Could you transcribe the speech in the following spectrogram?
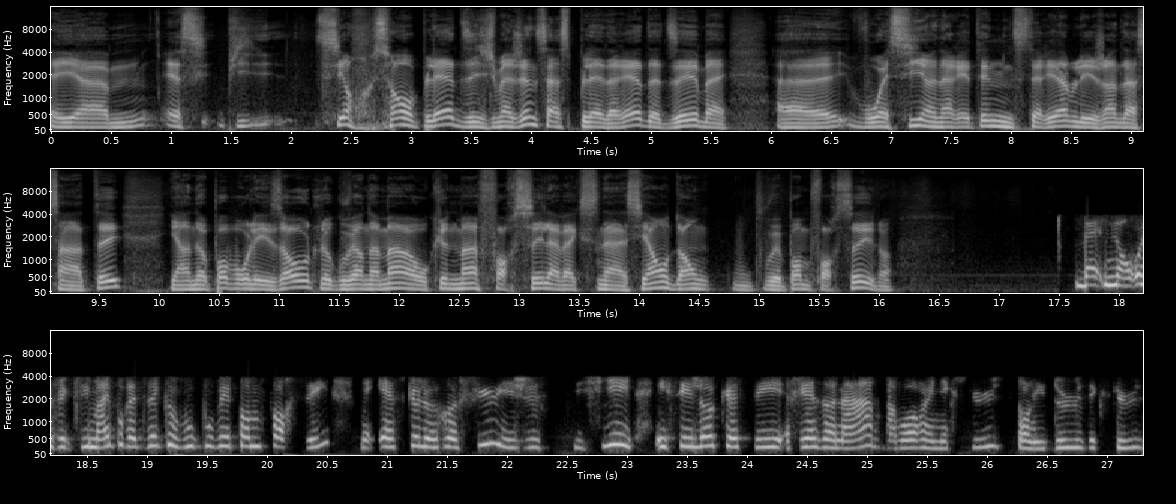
Et euh, est-ce puis si on, si on plaide, j'imagine ça se plaiderait de dire ben voici un arrêté ministériel pour les gens de la santé, il n'y en a pas pour les autres, le gouvernement a aucunement forcé la vaccination, donc vous pouvez pas me forcer là. Ben non, effectivement, il pourrait dire que vous pouvez pas me forcer, mais est-ce que le refus est justifié? Et c'est là que c'est raisonnable d'avoir une excuse, ce sont les deux excuses,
